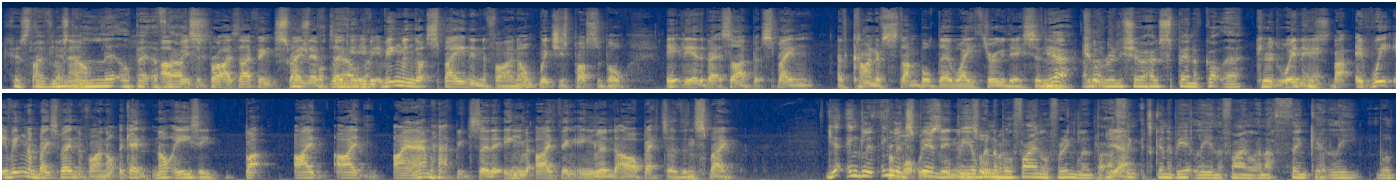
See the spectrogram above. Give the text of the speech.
because they've lost hell. a little bit of I'll be surprised. I think Spain never take it. If, if England got Spain in the final, which is possible, Italy are the better side, but Spain have kind of stumbled their way through this and Yeah, I'm could, not really sure how Spain have got there. could win because- it. But if we if England play Spain in the final, again, not easy. But I I I am happy to say that England. I think England are better than Spain. Yeah, England, England, Spain will be a the winnable final for England, but I think it's going to be Italy in the final, and I think Italy will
